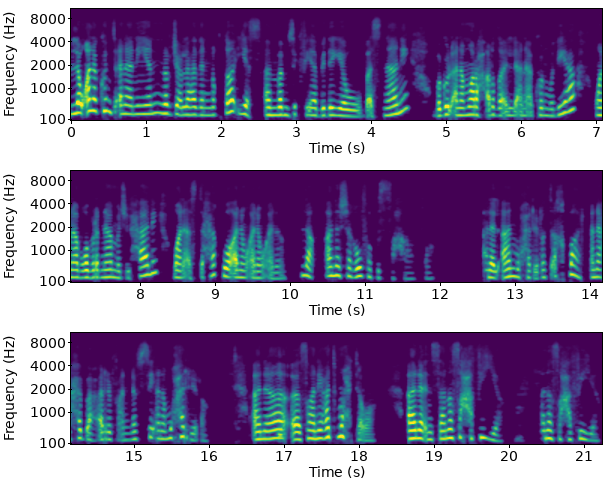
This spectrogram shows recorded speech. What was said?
لو أنا كنت أنانيًا نرجع لهذه النقطة يس أنا بمسك فيها بيدي وبأسناني وبقول أنا ما راح أرضى إلا أنا أكون مذيعة وأنا أبغى برنامج لحالي وأنا أستحق وأنا وأنا وأنا. لا أنا شغوفة بالصحافة. أنا الآن محررة أخبار. أنا أحب أعرف عن نفسي أنا محررة. أنا صانعة محتوى. أنا إنسانة صحفية. أنا صحفية.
